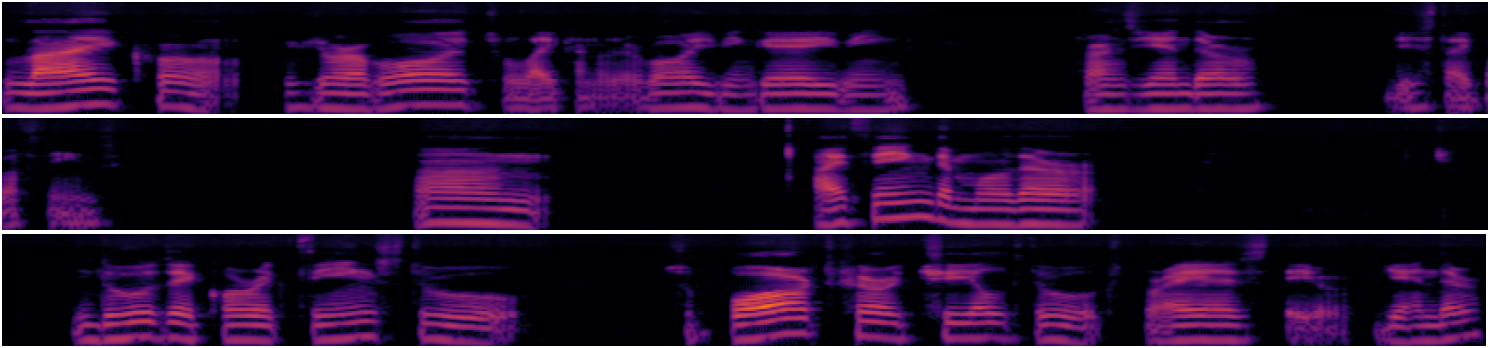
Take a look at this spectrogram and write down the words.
like uh, if you're a boy to like another boy, being gay, being transgender, these type of things. And I think the mother do the correct things to support her child to express their gender,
